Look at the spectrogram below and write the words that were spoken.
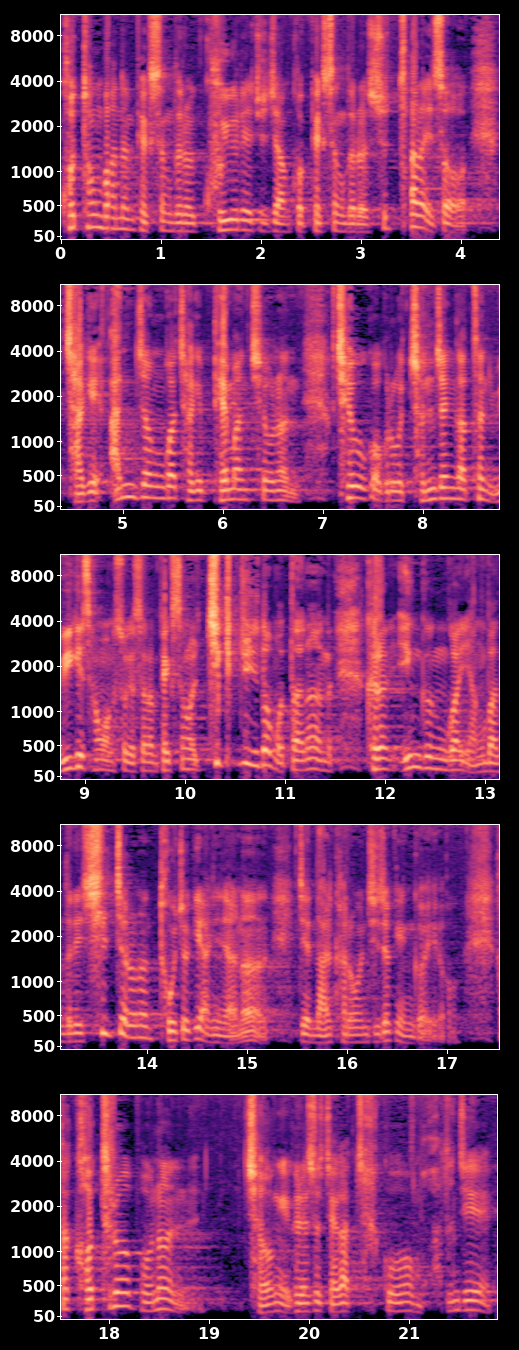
고통받는 백성들을 구휼해 주지 않고 백성들을 수탈해서 자기 안정과 자기 배만 채우는 채우고 그리고 전쟁 같은 위기 상황 속에서는 백성을 지켜주지도 못하는 그런 임금과 양반들이 실제로는 도적이 아니냐는 이제 날카로운 지적인 거예요. 그러니까 겉으로 보는 정의. 그래서 제가 자꾸 뭐든지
